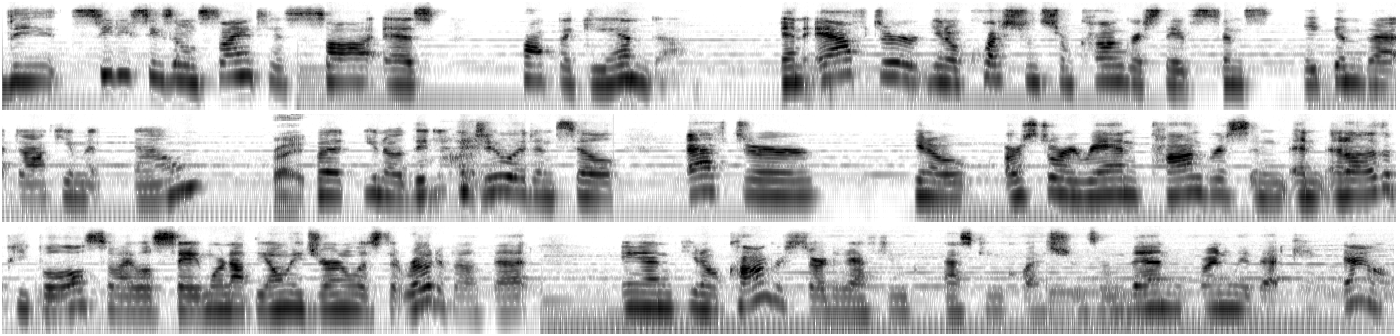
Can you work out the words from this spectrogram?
the cdc's own scientists saw as propaganda. And after you know questions from congress they've since taken that document down. Right. But you know they didn't do it until after you know, our story ran Congress and, and, and other people also, I will say, we're not the only journalists that wrote about that. And, you know, Congress started asking, asking questions. And then finally that came down.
